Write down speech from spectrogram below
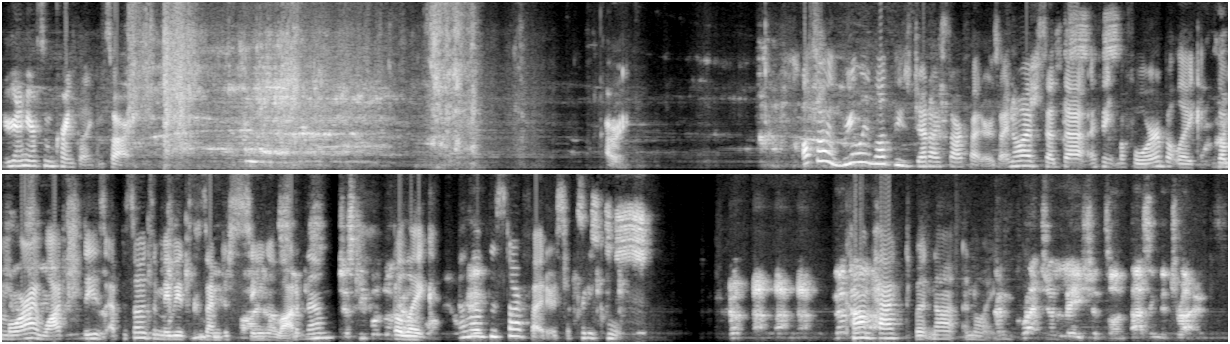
You're gonna hear some crinkling. I'm sorry. All right. Also, I really love these Jedi starfighters. I know I've said that I think before, but like the more I watch these episodes, and maybe it's because I'm just seeing a lot of them, Just keep a lookout but like I love the starfighters. They're pretty cool. Compact but not annoying. Congratulations on passing the trials.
